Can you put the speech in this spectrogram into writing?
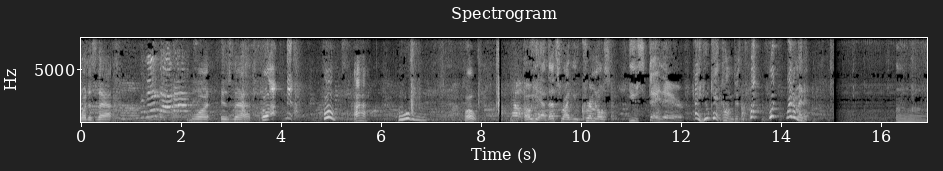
What is that? What is that? Oh, ah, ah, whew. Whoa. Oh yeah, that's right, you criminals. You stay there. Hey, you can't come just. What? What? Wait a minute. Mmm.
